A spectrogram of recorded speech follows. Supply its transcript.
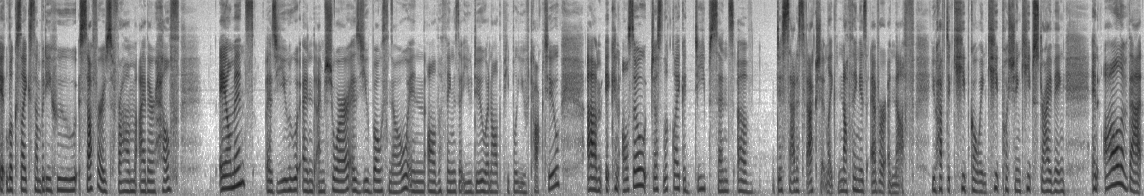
It looks like somebody who suffers from either health ailments as you and I'm sure as you both know in all the things that you do and all the people you've talked to, um, it can also just look like a deep sense of dissatisfaction like nothing is ever enough you have to keep going keep pushing keep striving and all of that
